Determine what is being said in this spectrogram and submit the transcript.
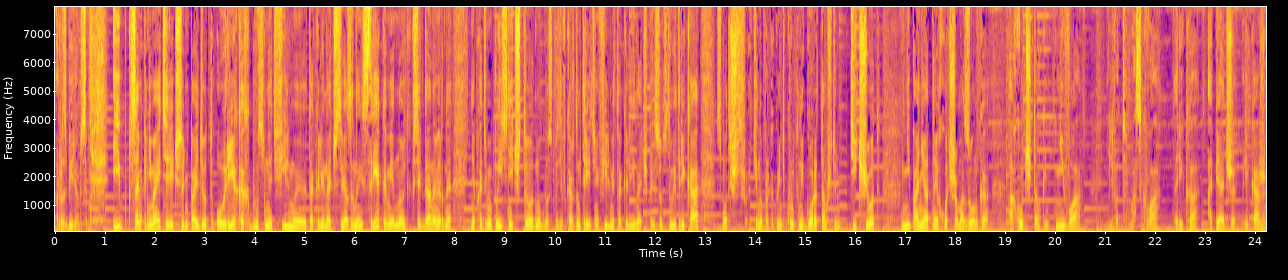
разберемся. И, сами понимаете, речь сегодня пойдет о реках. Будем вспоминать фильмы, так или иначе связанные с реками. Ну и, как всегда, наверное, необходимо пояснить, что, ну, господи, в каждом третьем фильме так или иначе присутствует река. Смотришь кино про какой-нибудь крупный город, там что-нибудь течет, непонятное, хочешь Амазонка, а хочешь там какая-нибудь Нева или вот Москва, река, опять же, река же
